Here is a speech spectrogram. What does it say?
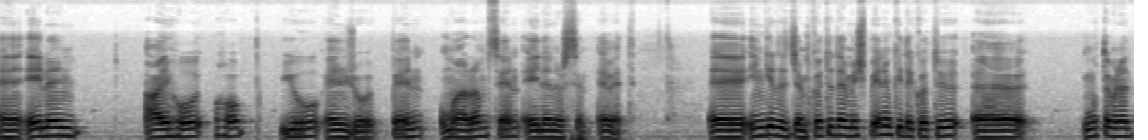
E, eğlen I ho hope you enjoy. Ben umarım sen eğlenirsin. Evet. E, İngilizcem kötü demiş. Benimki de kötü. E, muhtemelen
